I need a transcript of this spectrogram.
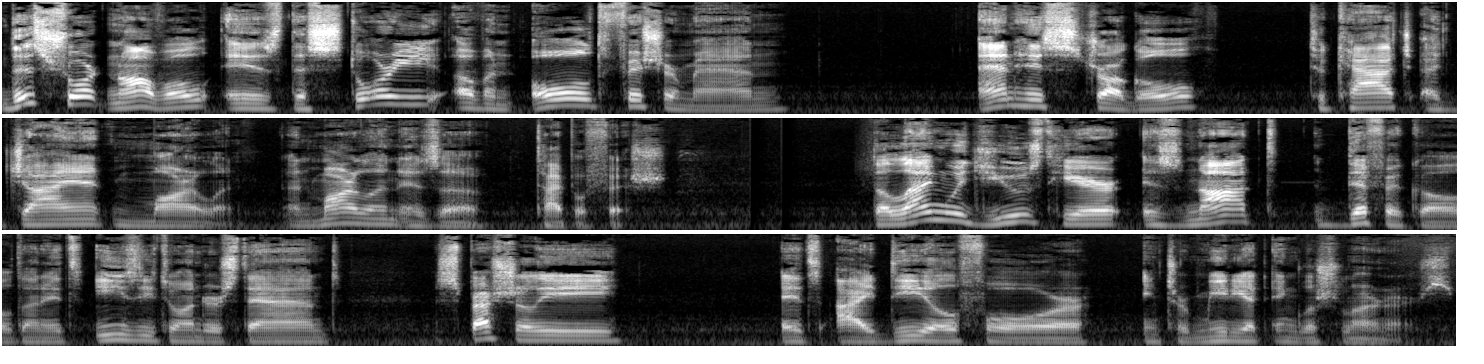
This short novel is the story of an old fisherman and his struggle to catch a giant marlin. And marlin is a type of fish. The language used here is not difficult and it's easy to understand, especially it's ideal for intermediate English learners.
